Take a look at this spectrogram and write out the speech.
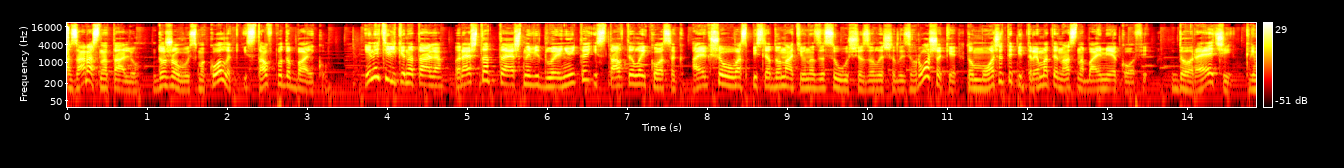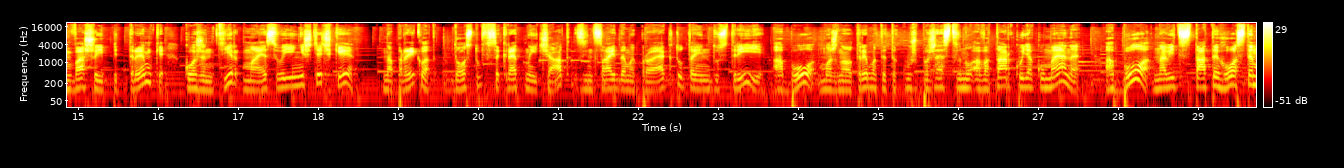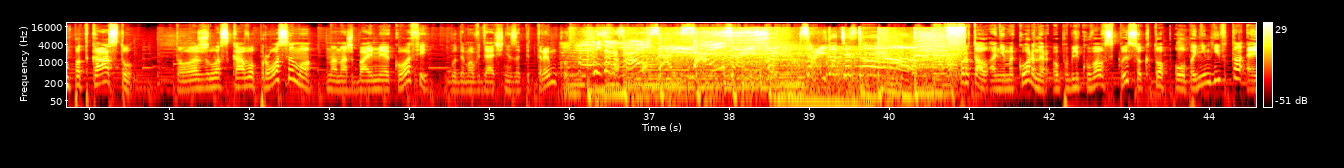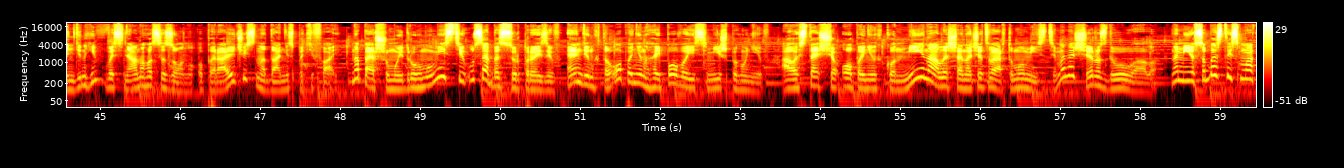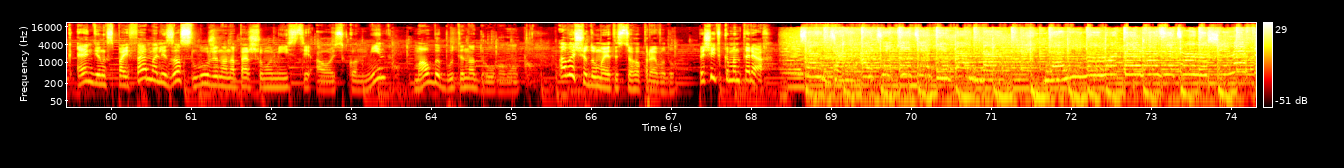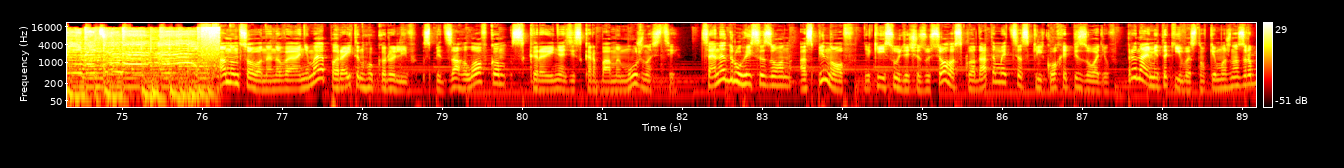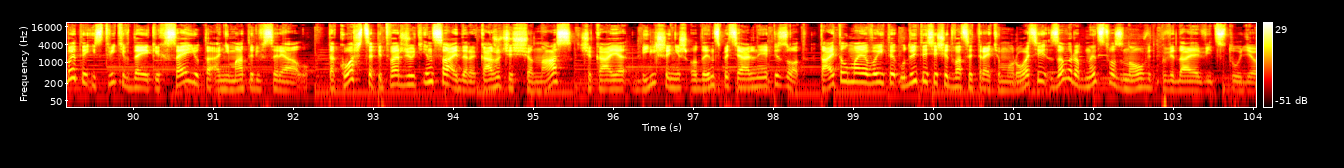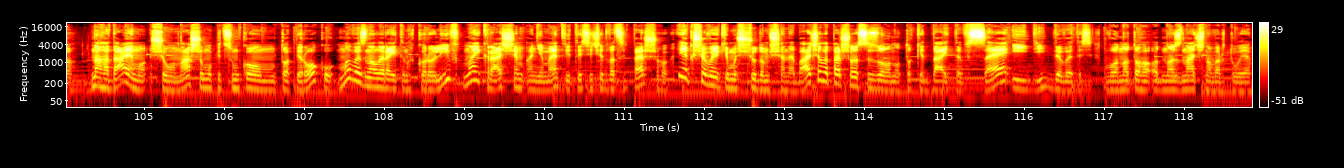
А зараз, Наталю, дожовуй смаколик і став вподобайку. І не тільки Наталя, решта теж не відлинюйте і ставте лайкосик. А якщо у вас після донатів на ЗСУ ще залишились грошики, то можете підтримати нас на BuyMeACoffee. До речі, крім вашої підтримки, кожен тір має свої ніштячки. Наприклад, доступ в секретний чат з інсайдами проекту та індустрії, або можна отримати таку ж божественну аватарку, як у мене, або навіть стати гостем подкасту. Тож ласкаво просимо на наш Баймія Кофі. Будемо вдячні за підтримку. Портал Anime Corner опублікував список топ-опенінгів та ендінгів весняного сезону, опираючись на дані Spotify. На першому і другому місці усе без сюрпризів. Ендінг та опенінг гайпової сім'ї шпигунів. А ось те, що опенінг Конміна лише на четвертому місці, мене щиро здивувало. На мій особистий смак, ендінг Spy Family заслужено на першому місці, а ось Конмін мав би бути на другому. А ви що думаєте з цього приводу? Пишіть в коментарях. Анонсоване нове аніме по рейтингу королів з під заголовком Скриня зі скарбами мужності. Це не другий сезон, а спін-офф, який, судячи з усього, складатиметься з кількох епізодів. Принаймні такі висновки можна зробити із твітів деяких сею та аніматорів серіалу. Також це підтверджують інсайдери, кажучи, що нас чекає більше ніж один спеціальний епізод. Тайтл має вийти у 2023 році. За виробництво знову відповідає від студіо. Нагадаємо, що у нашому підсумковому топі року ми визнали рейтинг королів найкращим аніме 2021-го. І якщо ви якимось чудом ще не бачили першого сезону, то кидайте все і йдіть дивитись. Воно того однозначно вартує.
